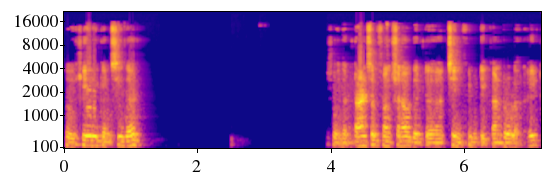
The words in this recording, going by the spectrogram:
so here you can see that so the transfer function of that uh, infinity controller right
